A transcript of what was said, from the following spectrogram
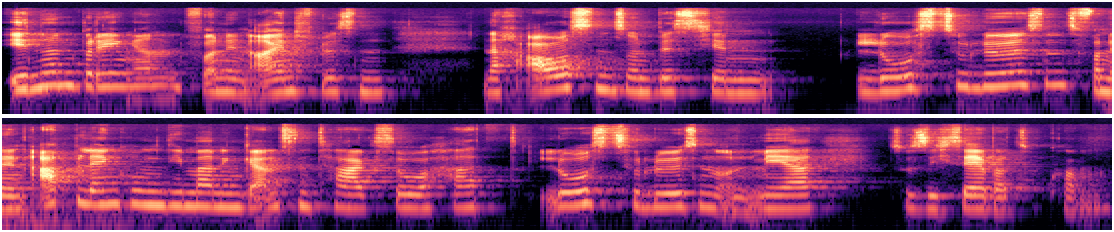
Innen bringen, von den Einflüssen nach außen so ein bisschen loszulösen, von den Ablenkungen, die man den ganzen Tag so hat, loszulösen und mehr zu sich selber zu kommen.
